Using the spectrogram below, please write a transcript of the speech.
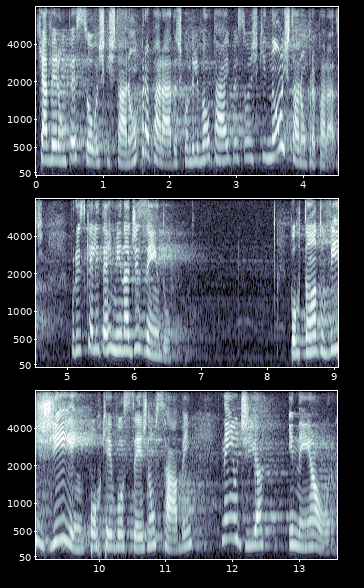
que haverão pessoas que estarão preparadas quando ele voltar e pessoas que não estarão preparadas. Por isso que ele termina dizendo: Portanto, vigiem, porque vocês não sabem nem o dia e nem a hora.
